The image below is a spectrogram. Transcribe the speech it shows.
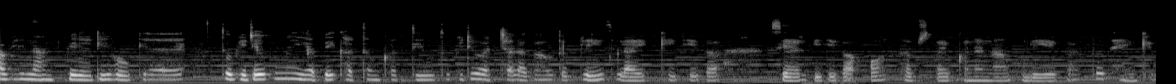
अभी लंच भी रेडी हो गया है तो वीडियो को मैं यहाँ पे ख़त्म करती हूँ। तो वीडियो अच्छा लगा हो तो प्लीज़ लाइक कीजिएगा शेयर कीजिएगा और सब्सक्राइब करना ना भूलिएगा। तो थैंक यू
